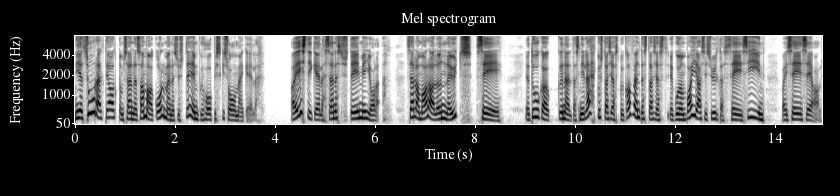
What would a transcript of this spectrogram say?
nii et suurelt jaolt on sääne sama kolmene süsteem kui hoopiski soome keele. aga eesti keeles säänest süsteemi ei ole. seal on alal õnne üts see ja tuuga kõneldas nii lähkust asjast kui kavvendast asjast ja kui on vaja, siis üldas see siin või see seal.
